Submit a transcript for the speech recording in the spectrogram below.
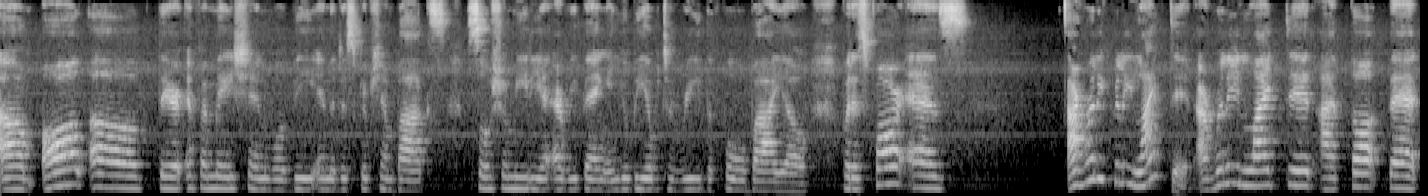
um, all of their information will be in the description box, social media, everything, and you'll be able to read the full bio. But as far as I really, really liked it. I really liked it. I thought that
